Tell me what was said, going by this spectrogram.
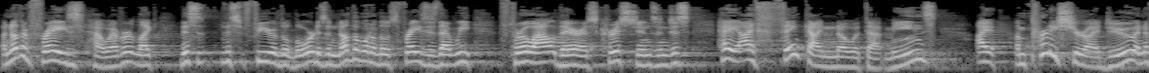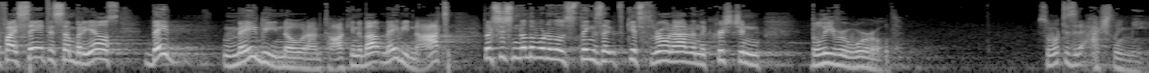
Another phrase, however, like this, this fear of the Lord, is another one of those phrases that we throw out there as Christians and just, hey, I think I know what that means. I, I'm pretty sure I do. And if I say it to somebody else, they maybe know what I'm talking about, maybe not. But it's just another one of those things that gets thrown out in the Christian believer world. So, what does it actually mean?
